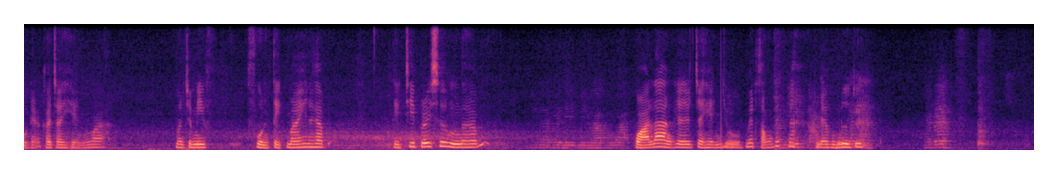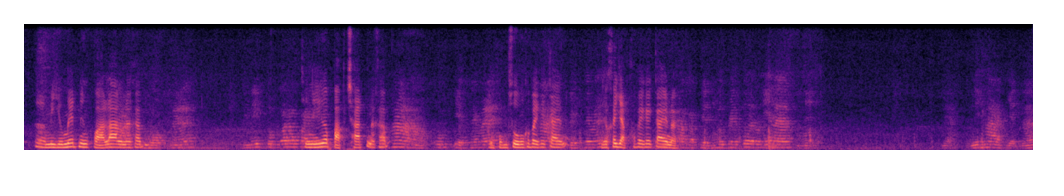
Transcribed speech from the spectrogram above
กเนี่ยก็จะเห็นว่ามันจะมีฝุ่นติดไหมนะครับ ติดที่ปริซึมนะครับ ขวาล่างจะจะเห็นอยู่เม็ดสองเม็ดนะเดี๋ยวผมดูอีกทีใช่ไหมอ่ามีอยู่เม็ดหนึ่งขวาล่างนะครับ ทีนี้คุณก็ต้องไปทีนี้ก็ปรับชัดนะครับห้าคูณเจ็ดใช่ไหมเดี๋ยวผมซูมเข้าไปใกล้เจ็ดใช่ไหมๆเดี๋ยวขยับเข้าไปใกล้ๆหน่อยห้ากับเจ็ดดูเปเปอร์ตรงนี้นะเนี่ยอันนี่ห้าเจ็ดนะ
